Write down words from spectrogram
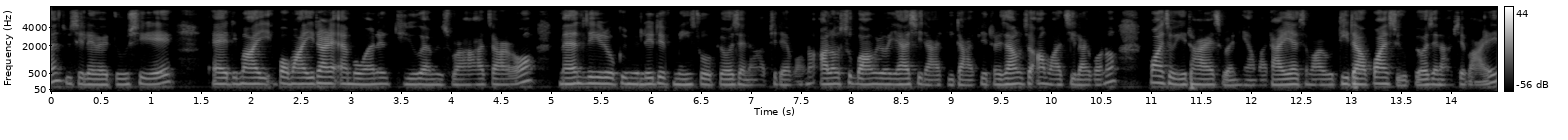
1 juicy level 2ရှိတယ်အဲဒီမှာပေါ်မှာရေးထားတဲ့ M1 နဲ့ GUM ဆိုတာကကြတော့ monthly တို့ cumulative means တို့ပြောချင်တာဖြစ်တယ်ပေါ့နော်အားလုံးစုပေါင်းပြီးတော့ရရှိတာ data ဖြစ်တယ်ဒါကြောင့်ကျွန်တော်အောက်မှာကြည့်လိုက်ပေါ့နော် point ဆိုရေးထားရဲဆိုတဲ့နေရာမှာဒါတွေကကျွန်တော်တို့ data point ကိုပြောချင်တာဖြစ်ပါတယ်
